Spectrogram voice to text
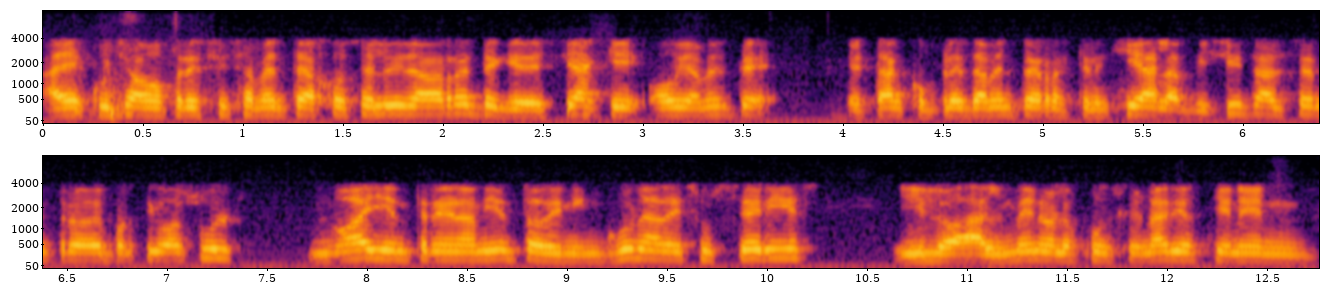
Ahí escuchamos precisamente a José Luis Navarrete que decía que obviamente están completamente restringidas las visitas al Centro Deportivo Azul, no hay entrenamiento de ninguna de sus series y lo, al menos los funcionarios tienen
